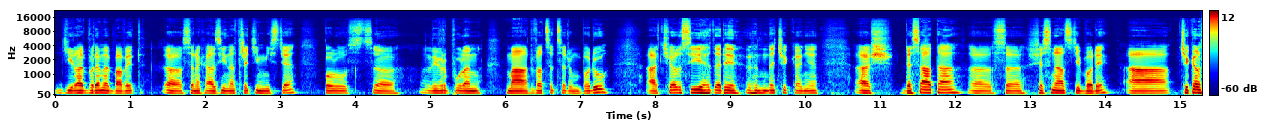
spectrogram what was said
díle budeme bavit, eh, se nachází na třetím místě. Spolu s eh, Liverpoolem má 27 bodů a Chelsea je tedy nečekaně až desátá eh, s 16 body. A čekal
